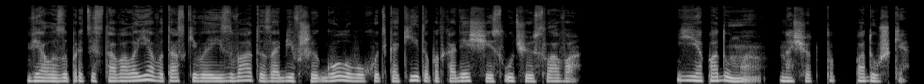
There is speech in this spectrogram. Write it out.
— вяло запротестовала я, вытаскивая из ваты, забившей голову хоть какие-то подходящие случаю слова. «Я подумаю насчет подушки».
